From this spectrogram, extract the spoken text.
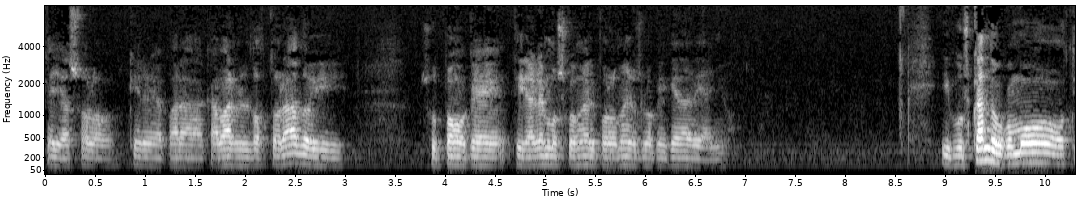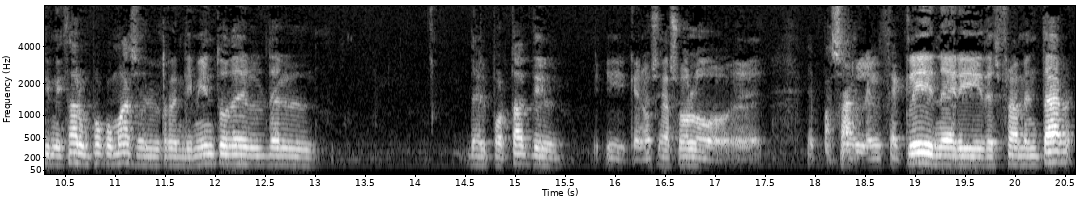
ella solo quiere para acabar el doctorado y supongo que tiraremos con él por lo menos lo que queda de año. Y buscando cómo optimizar un poco más el rendimiento del, del, del portátil y que no sea solo eh, pasarle el C-Cleaner y desfragmentar,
